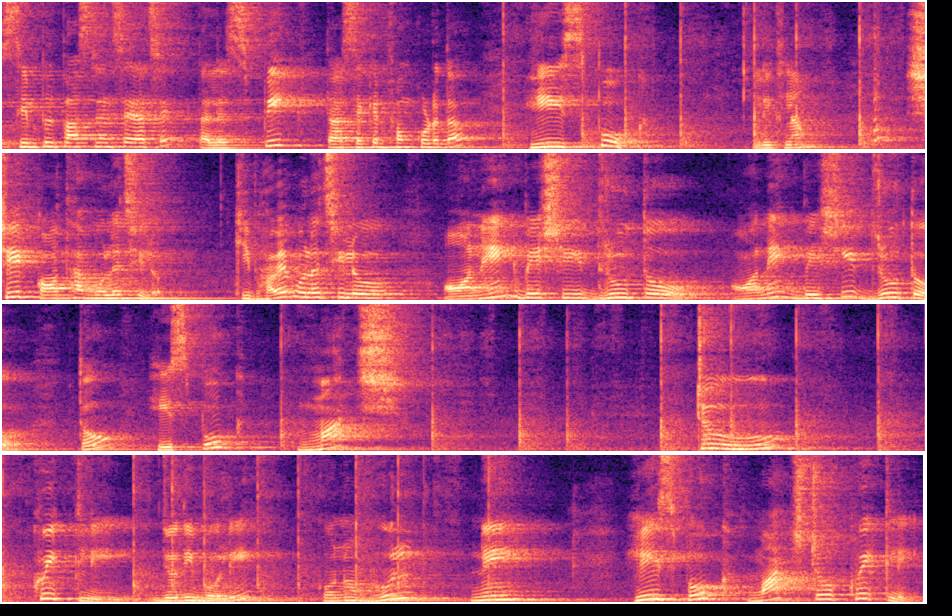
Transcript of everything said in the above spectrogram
সিম্পল পাস্ট টেন্সে আছে, তাহলে স্পিক তার সেকেন্ড ফর্ম করে দাও। হি স্পোক লিখলাম। সে কথা বলেছিল। কীভাবে বলেছিল? অনেক বেশি দ্রুত, অনেক বেশি দ্রুত। তো he spoke much too quickly যদি বলি, কোনো ভুল নেই। He spoke much too quickly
